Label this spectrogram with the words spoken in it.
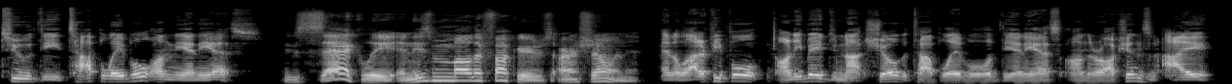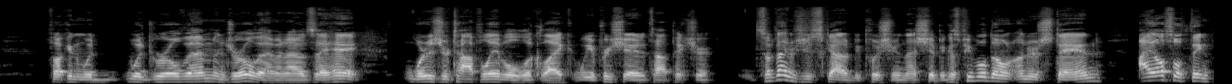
to the top label on the NES. Exactly. And these motherfuckers aren't showing it. And a lot of people on eBay do not show the top label of the NES on their auctions, and I fucking would would grill them and drill them, and I would say, "Hey, what does your top label look like? We appreciate a top picture." Sometimes you just gotta be pushing that shit because people don't understand. I also think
